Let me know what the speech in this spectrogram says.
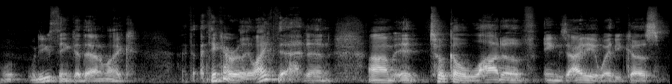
what do you think of that?" I'm like, "I, th- I think I really like that," and um, it took a lot of anxiety away because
